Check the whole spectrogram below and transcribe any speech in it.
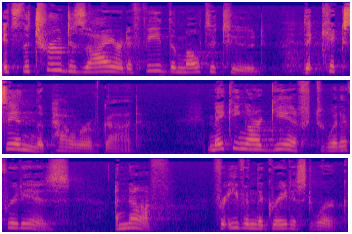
It's the true desire to feed the multitude that kicks in the power of God, making our gift, whatever it is, enough for even the greatest work.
